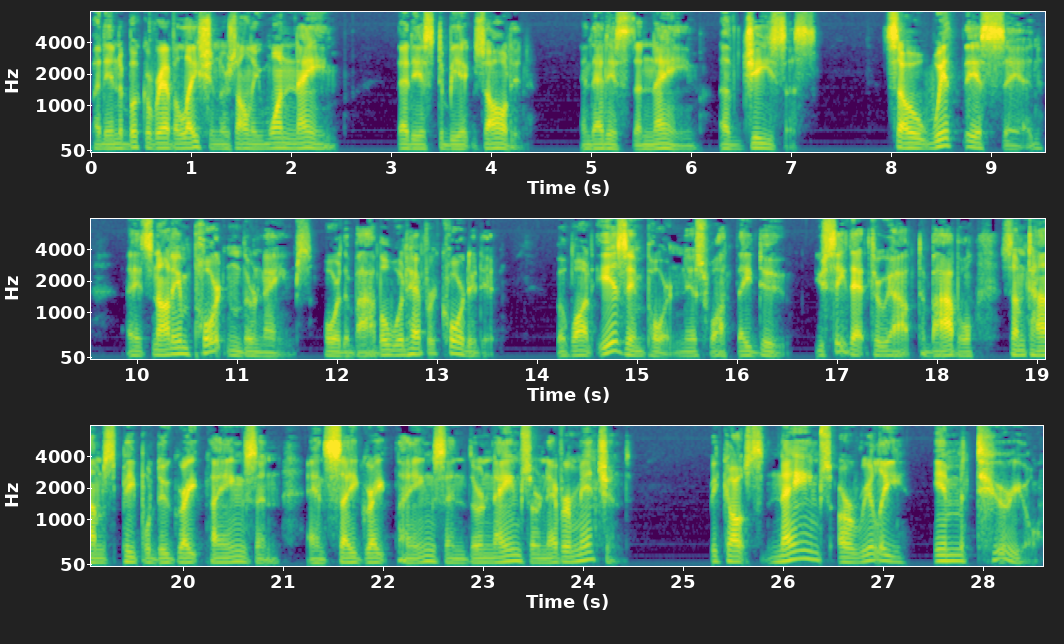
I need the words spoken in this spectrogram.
But in the book of Revelation, there's only one name that is to be exalted, and that is the name of Jesus. So, with this said, it's not important their names, or the Bible would have recorded it. But what is important is what they do. You see that throughout the Bible. Sometimes people do great things and, and say great things, and their names are never mentioned because names are really immaterial.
